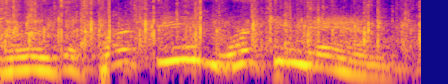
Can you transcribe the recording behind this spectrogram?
That was the Parkview Marching Band.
